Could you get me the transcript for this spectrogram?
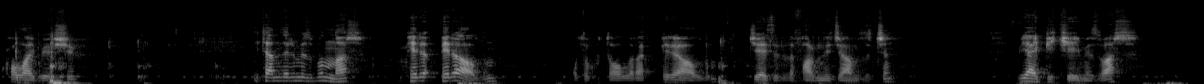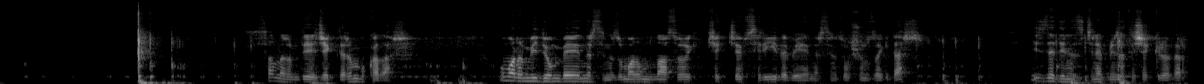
Kolay bir eşiv. İtemlerimiz bunlar. Peri, peri aldım. Otokutu olarak peri aldım. CZ'de de farmlayacağımız için. VIP key'imiz var. Sanırım diyeceklerim bu kadar. Umarım videomu beğenirsiniz. Umarım bundan sonra çekeceğim seriyi de beğenirsiniz. Hoşunuza gider. İzlediğiniz için hepinize teşekkür ederim.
